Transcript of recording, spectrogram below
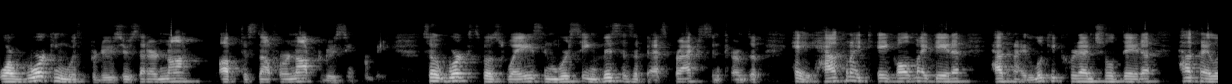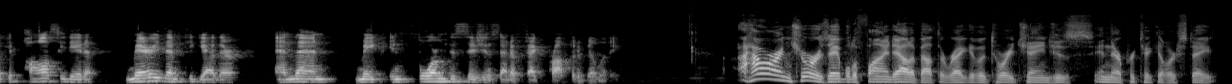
or working with producers that are not up to snuff or not producing for me. So it works both ways, and we're seeing this as a best practice in terms of, hey, how can I take all my data? How can I look at credential data? How can I look at policy data, marry them together, and then make informed decisions that affect profitability? How are insurers able to find out about the regulatory changes in their particular state?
